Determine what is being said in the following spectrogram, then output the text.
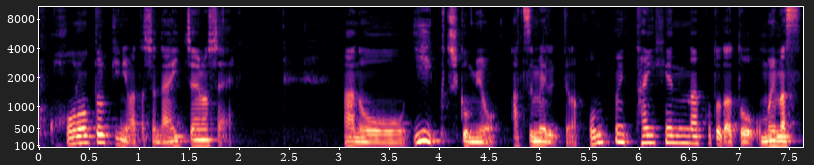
と。この時に私は泣いちゃいましたね。あの、いい口コミを集めるっていうのは本当に大変なことだと思います。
